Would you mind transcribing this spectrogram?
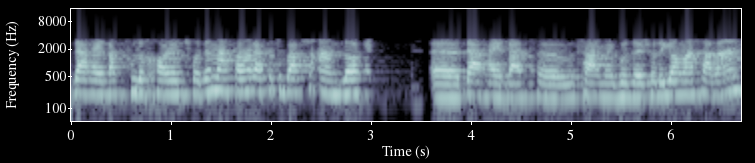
در حقیقت پول خارج شده مثلا رفته تو بخش املاک در حقیقت سرمایه گذاری شده. یا مثلا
